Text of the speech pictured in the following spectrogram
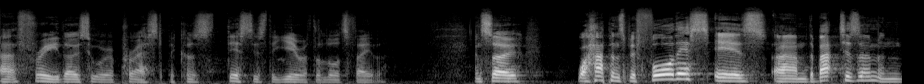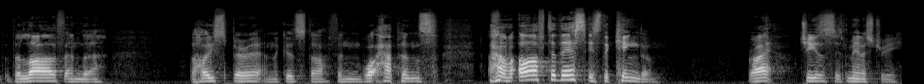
uh, free those who are oppressed, because this is the year of the Lord's favor. And so, what happens before this is um, the baptism and the love and the, the Holy Spirit and the good stuff. And what happens um, after this is the kingdom right? Jesus' ministry.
